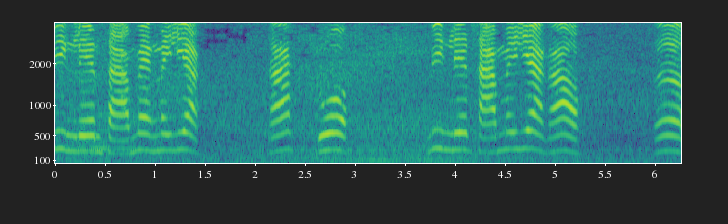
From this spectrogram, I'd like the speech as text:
วิ่งเลนสามแม่งไม่เรียกนะดูวิ่งเลนสามไม่เรียกเอาเออ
